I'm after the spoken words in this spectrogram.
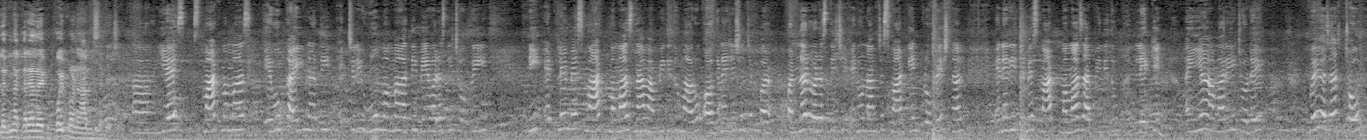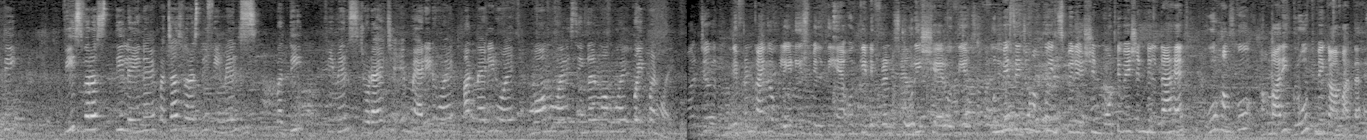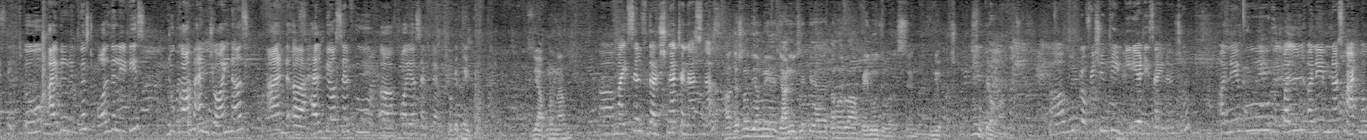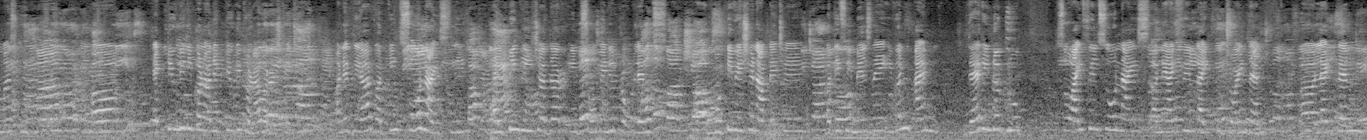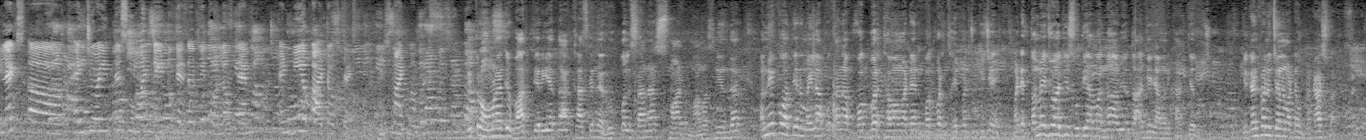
લગ્ન કરેલો કોઈ પણ આવી શકે છે. યસ સ્માર્ટ મમાસ એવું કંઈ નથી. એકચ્યુઅલી હું મમ્મા હતી બે વર્ષની છોકરીની એટલે મેં સ્માર્ટ મમાઝ નામ આપી દીધું. મારું ઓર્ગેનાઇઝેશન જે પંદર વર્ષની છે. એનું નામ છે સ્માર્ટ ગેન પ્રોફેશનલ એને રીતે મેં સ્માર્ટ મમાઝ આપી દીધું. લેકિન અહીંયા અમારી જોડે બે હજાર ચૌદથી વીસ વર્ષથી લઈને પચાસ વર્ષની ફિમેલ્સ બધી ફિમેલ્સ જોડાય છે એ મેરિડ હોય અનમેરિડ હોય મોમ હોય સિંગલ મોમ હોય કોઈ પણ હોય और जो डिफरेंट काइंड ऑफ लेडीज़ मिलती हैं उनकी डिफरेंट स्टोरीज शेयर होती है उनमें से जो हमको इंस्पिरेशन मोटिवेशन मिलता है वो हमको हमारी ग्रोथ में काम आता है तो I will request all the ladies to come and join us and help yourself to for your self development okay thank you જે આપનું નામ માયસેલ્ફ દર્શના ચનાસના. હા દર્શનાજી અમે જાણ્યું છે કે તમારું આ પહેલું જ વર્ષ છે ન્યૂ કચ્છનું શું કહેવા માંગો છો? હું પ્રોફેશનથી ઇન્ટિરિયર ડિઝાઇનર છું અને હું રૂપલ અને એમના સ્માર્ટ મમ્મા સ્કૂલમાં એક્ટિવલી નહીં પણ અનએક્ટિવલી ઘણા વર્ષથી છું. અને they are working so nicely helping each other in so many problems motivation આપે છે. બધી ફિમેલ્સને even I am there in a group So I feel so nice and I feel like to join them. Uh, let them, let's uh, enjoy this woman day together with all of them and be a part. મિત્રો હમણાં જે વાત કરી હતા ખાસ કરીને રૂપલ સાના smart મામસની અંદર અનેકો અત્યારે મહિલા પોતાના પગભર થવા માટે પગભર થઈ પણ ચૂકી છે માટે તમે જો હજી સુધી આમાં ન આવ્યો તો આજે જ આવવાની ખાસ જરૂર છે જે કંટ્રોલ ચેનલ માટે હું પ્રકાશ વાત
